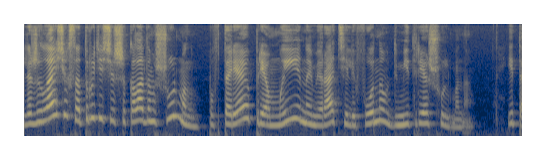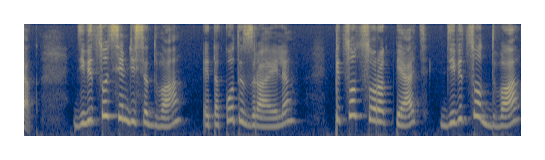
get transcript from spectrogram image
Для желающих сотрудничать с шоколадом Шульман повторяю прямые номера телефонов Дмитрия Шульмана. Итак, 972 – это код Израиля, 545 902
